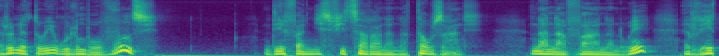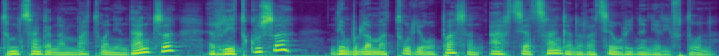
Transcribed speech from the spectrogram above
ireo no atao hoe olom-boavonjy, dia efa nisy fitsarana natao izany, nanavahana ny hoe reto mitsangana amin'ny maty ho any an-danitra, reto kosa dia mbola matory ao am-pasana ary tsy hatsangana raha tsy aorianan'ny arivo taona.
